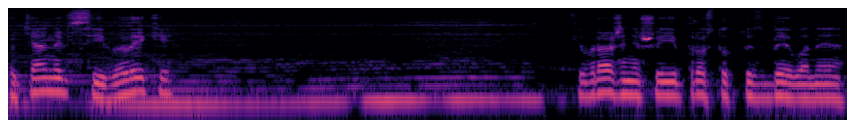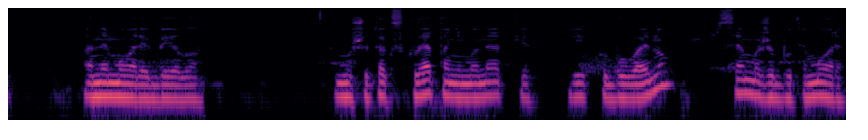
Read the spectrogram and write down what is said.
Хоча не всі великі. Таке враження, що її просто хтось бив, а не, а не море било. Тому що так склепані монетки рідко буває. Ну, все може бути море.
